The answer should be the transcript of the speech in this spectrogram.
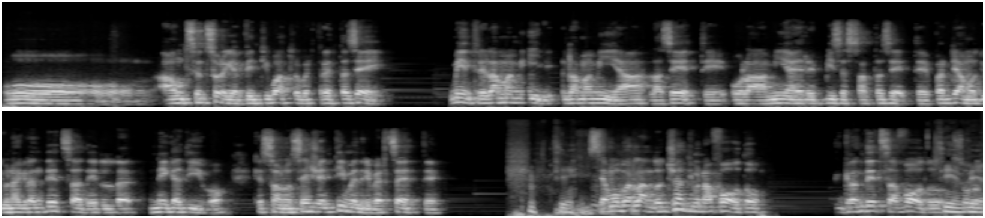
o ha un sensore che è 24x36 mentre la Mamiya, la Mamiya, la 7 o la mia RB67 parliamo di una grandezza del negativo che sono 6 cm per 7 sì. stiamo parlando già di una foto grandezza foto Sì, solo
